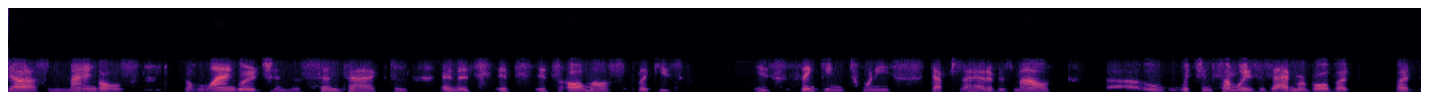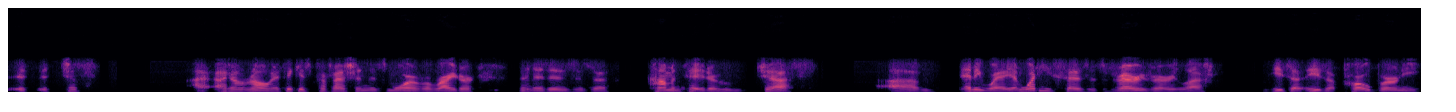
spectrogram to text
just mangles the language and the syntax, and and it's it's it's almost like he's he's thinking 20 steps ahead of his mouth uh, which in some ways is admirable, but but it it just I, I don't know. I think his profession is more of a writer than it is as a commentator who just um, anyway. And what he says is very very left. He's a he's a pro Bernie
